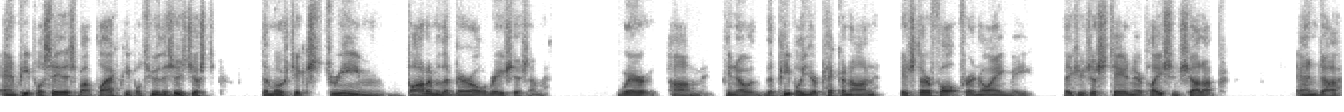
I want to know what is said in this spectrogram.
And people say this about Black people too. This is just the most extreme, bottom of the barrel racism, where, um, you know, the people you're picking on, it's their fault for annoying me. They should just stay in their place and shut up. And uh,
